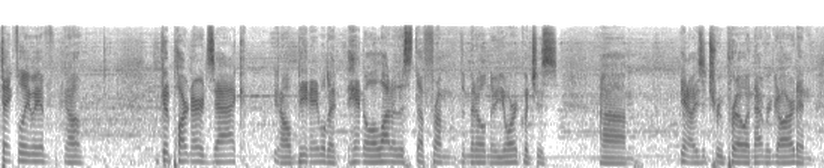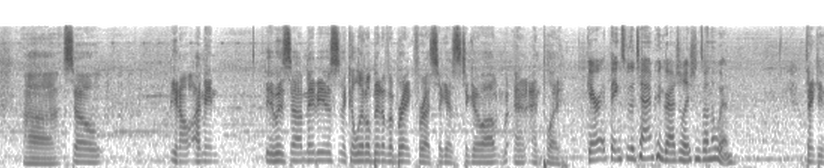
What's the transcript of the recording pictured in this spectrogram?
thankfully we have you know good partner, Zach, you know, being able to handle a lot of this stuff from the middle of New York, which is, um, you know, he's a true pro in that regard. And uh, so, you know, I mean, it was uh, maybe it was like a little bit of a break for us, I guess, to go out and, and play. Gerrit, thanks for the time. Congratulations on the win. Thank you.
